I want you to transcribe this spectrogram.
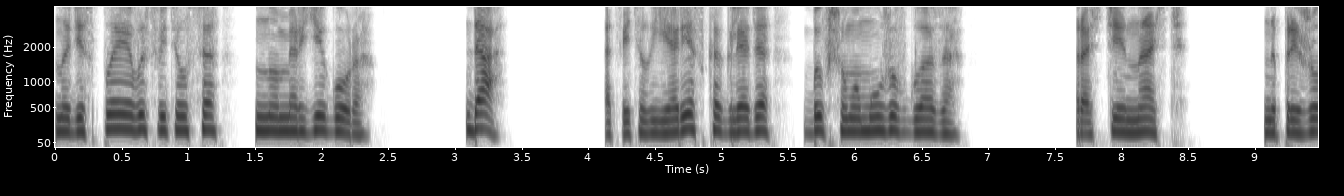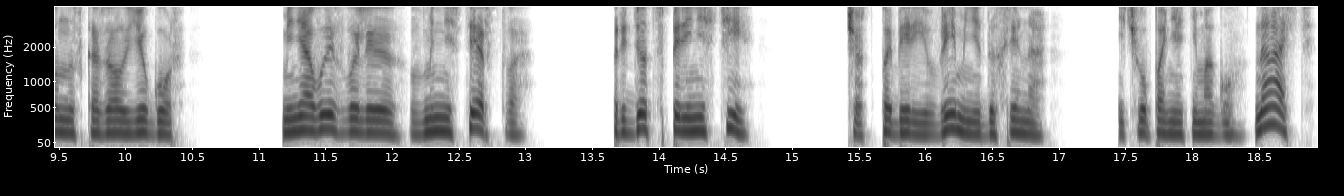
На дисплее высветился номер Егора. «Да», — ответил я резко, глядя бывшему мужу в глаза. «Прости, Насть», — напряженно сказал Егор. «Меня вызвали в министерство. Придется перенести. Черт побери, времени до хрена. Ничего понять не могу. Насть!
